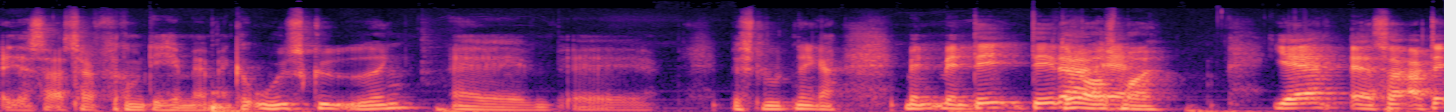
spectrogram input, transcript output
altså, så, så kommer det her med, at man kan udskyde ikke? Øh, øh, beslutninger. Men, men det, det, der Det er også mig. Ja, altså, og, det,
